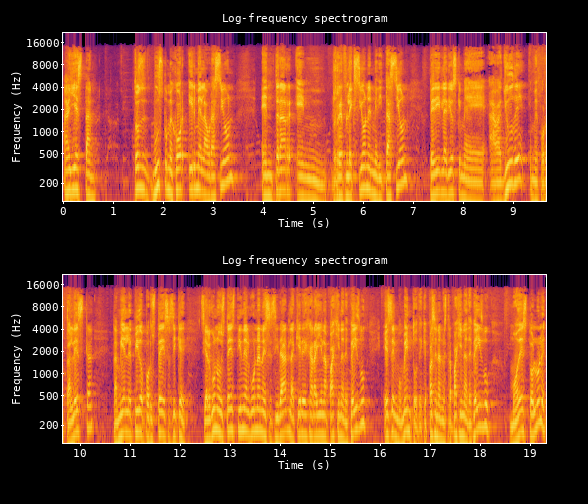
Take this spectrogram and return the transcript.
ahí están. Entonces busco mejor irme a la oración, entrar en reflexión, en meditación pedirle a Dios que me ayude, que me fortalezca. También le pido por ustedes, así que si alguno de ustedes tiene alguna necesidad, la quiere dejar ahí en la página de Facebook, es el momento de que pasen a nuestra página de Facebook, Modesto Lule.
